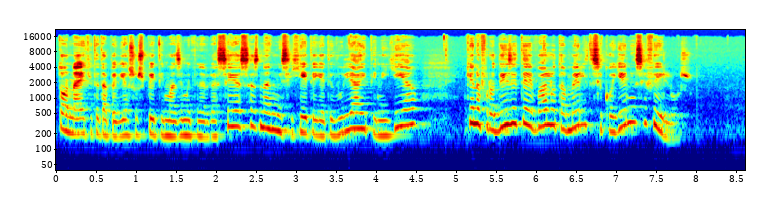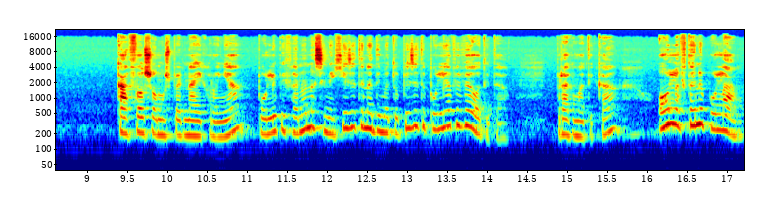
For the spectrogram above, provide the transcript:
Το να έχετε τα παιδιά στο σπίτι μαζί με την εργασία σας, να ανησυχείτε για τη δουλειά ή την υγεία και να φροντίζετε ευάλωτα μέλη της οικογένειας ή φίλους. Καθώς όμως περνάει η χρονιά, πολύ πιθανό να συνεχίζετε να αντιμετωπίζετε πολλή αβεβαιότητα. Πραγματικά, όλα αυτά είναι πολλά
